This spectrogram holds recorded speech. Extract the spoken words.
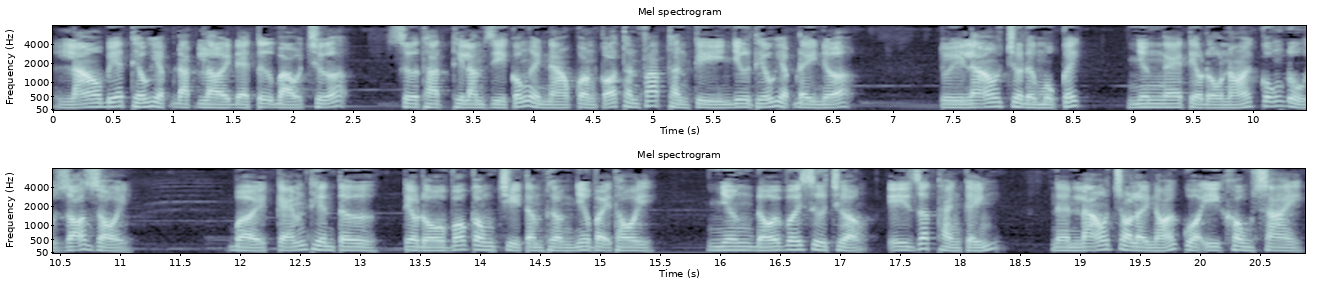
Lão biết Thiếu Hiệp đặt lời để tự bảo chữa sự thật thì làm gì có người nào còn có thân pháp thần kỳ như thiếu hiệp đây nữa. Tuy lão chưa được mục kích, nhưng nghe tiểu đồ nói cũng đủ rõ rồi. Bởi kém thiên tư, tiểu đồ võ công chỉ tầm thường như vậy thôi. Nhưng đối với sư trưởng, y rất thành kính, nên lão cho lời nói của y không sai,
